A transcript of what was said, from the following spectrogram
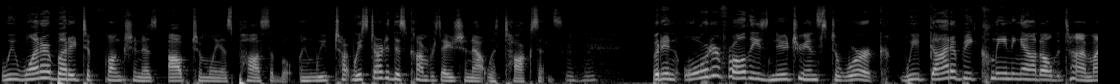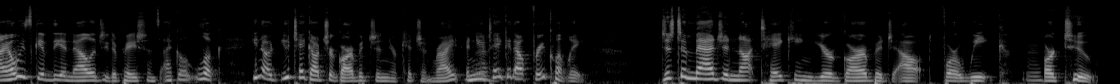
we want our body to function as optimally as possible. And we've ta- we started this conversation out with toxins. Mm-hmm. But in order for all these nutrients to work, we've got to be cleaning out all the time. I always give the analogy to patients. I go, look, you know, you take out your garbage in your kitchen, right? And yeah. you take it out frequently. Just imagine not taking your garbage out for a week mm. or two.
